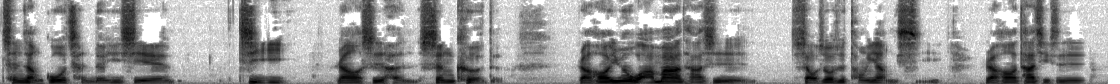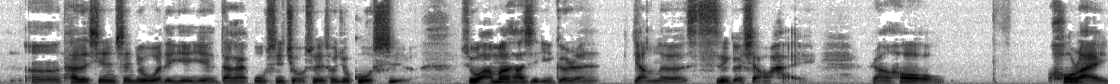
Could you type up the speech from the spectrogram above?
成长过程的一些记忆，然后是很深刻的。然后因为我阿妈她是小时候是童养媳。然后他其实，嗯、他的先生就我的爷爷，大概五十九岁的时候就过世了，所以我阿妈她是一个人养了四个小孩，然后后来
